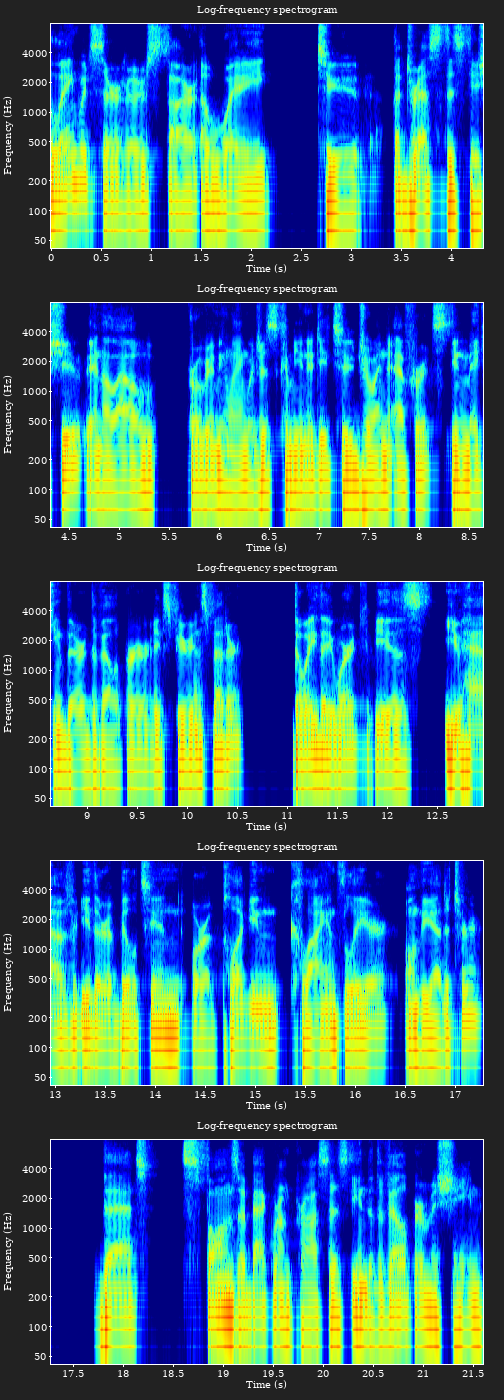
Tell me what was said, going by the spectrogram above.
Language servers are a way to address this issue and allow programming languages community to join efforts in making their developer experience better. The way they work is you have either a built-in or a plug-in client layer on the editor that spawns a background process in the developer machine,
